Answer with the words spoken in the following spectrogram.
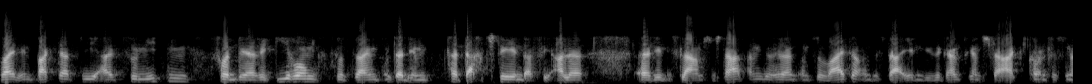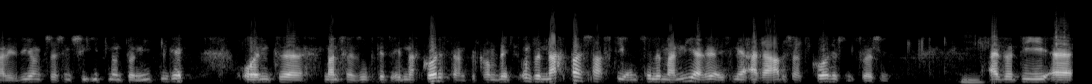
weil in Bagdad sie als Sunniten von der Regierung sozusagen unter dem Verdacht stehen, dass sie alle äh, dem islamischen Staat angehören und so weiter und es da eben diese ganz, ganz starke Konfessionalisierung zwischen Schiiten und Sunniten gibt. Und äh, man versucht jetzt eben nach Kurdistan zu kommen. Selbst unsere Nachbarschaft hier in Sulemania höre ich mehr Arabisch als Kurdisch inzwischen. Hm. Also die äh,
